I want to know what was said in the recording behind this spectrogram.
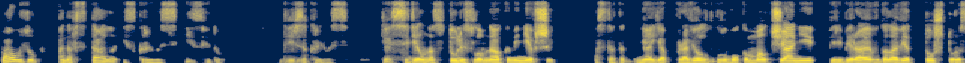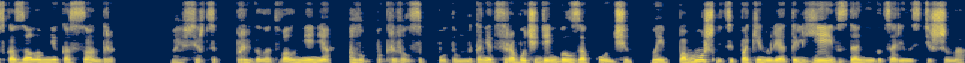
паузу, она встала и скрылась из виду. Дверь закрылась. Я сидел на стуле, словно окаменевший. Остаток дня я провел в глубоком молчании, перебирая в голове то, что рассказала мне Кассандра. Мое сердце прыгало от волнения, а лоб покрывался потом. Наконец рабочий день был закончен. Мои помощницы покинули ателье, и в здании воцарилась тишина.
